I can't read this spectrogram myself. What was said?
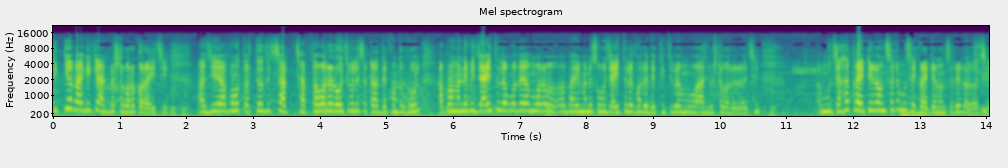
টিকিয়ে বাগিকি আজবেস্ট ঘর করাইছি আজ যে আপনার তথ্য হচ্ছে ছাত ঘরে রয়েছে বলে সেটা দেখুন ভুল আপনার মানে বি যাই বোধে মোর ভাই মানে সব যাই ঘরে দেখিথে মু আজবেস্ট ঘরে রয়েছি ମୁଁ ଯାହା କ୍ରାଇଟେରିଆ ଅନୁସାରେ ମୁଁ ସେଇ କ୍ରାଇଟେରିଆ ଅନୁସାରେ ଅଛି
